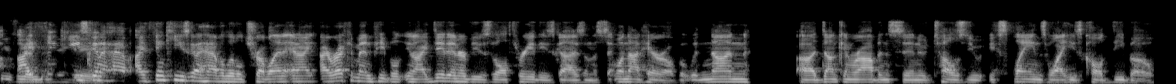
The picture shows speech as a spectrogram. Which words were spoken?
season. I NBA think he's game. gonna have. I think he's gonna have a little trouble, and, and I, I recommend people. You know, I did interviews with all three of these guys on the same. Well, not Herro, but with Nunn, uh, Duncan Robinson, who tells you explains why he's called Debo.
